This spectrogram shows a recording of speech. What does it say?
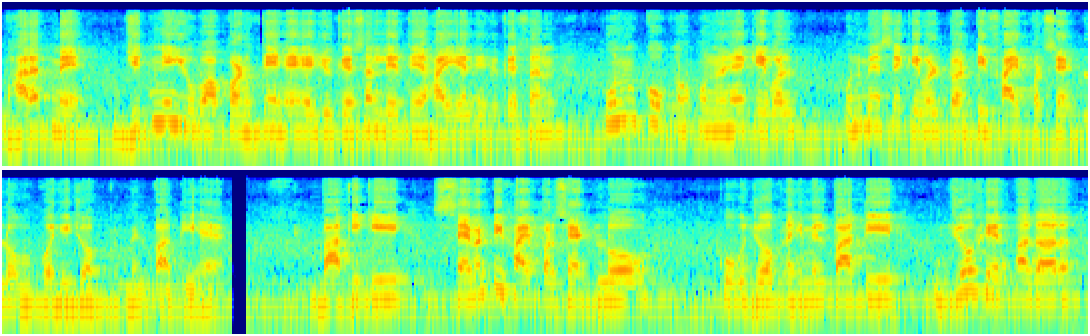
भारत में जितने युवा पढ़ते हैं एजुकेशन लेते हैं हायर एजुकेशन उनको, उन्हें केवल, उनमें से केवल 25 परसेंट लोगों को ही जॉब मिल पाती है। बाकी की 75 परसेंट लोग को जॉब नहीं मिल पाती, जो फिर अदर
